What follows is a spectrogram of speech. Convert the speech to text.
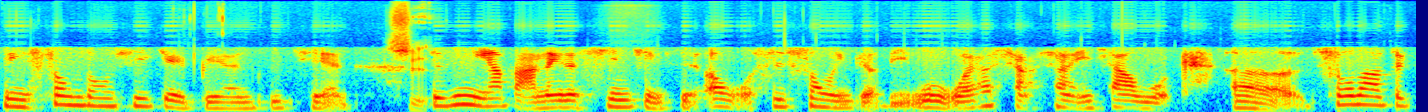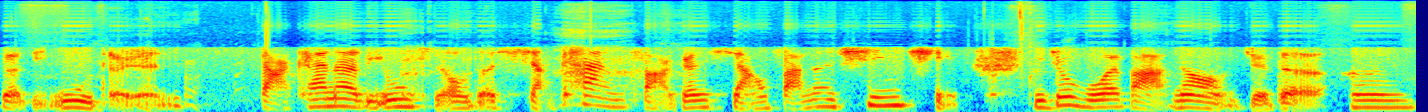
你送东西给别人之前，是就是你要把那个心情是哦，我是送一个礼物，我要想象一下我呃收到这个礼物的人。打开那礼物时候的想看法跟想法，那心情，你就不会把那种觉得，嗯，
